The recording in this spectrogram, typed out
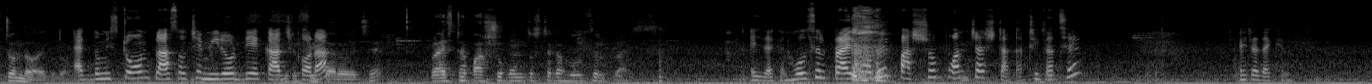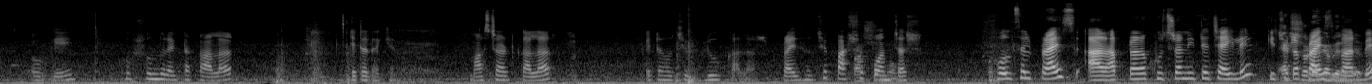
স্টোন দেওয়া এগুলো। একদম স্টোন প্লাস হচ্ছে মিরর দিয়ে কাজ করা। রয়েছে। প্রাইসটা 550 টাকা হোলসেল প্রাইস এই দেখেন হোলসেল প্রাইস হবে পাঁচশো পঞ্চাশ টাকা ঠিক আছে? এটা দেখেন। ওকে খুব সুন্দর একটা কালার এটা দেখেন মাস্টার্ড কালার এটা হচ্ছে ব্লু কালার প্রাইস হচ্ছে পাঁচশো পঞ্চাশ। হোলসেল প্রাইস আর আপনারা খুচরা নিতে চাইলে কিছুটা প্রাইস বাড়বে।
